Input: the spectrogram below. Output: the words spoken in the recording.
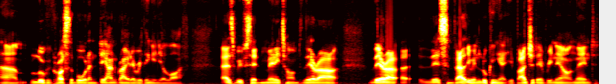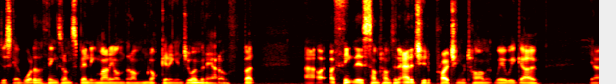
um, look across the board and downgrade everything in your life. As we've said many times, there are there are uh, there's some value in looking at your budget every now and then to just go, what are the things that I'm spending money on that I'm not getting enjoyment out of? But uh, I, I think there's sometimes an attitude approaching retirement where we go, yeah,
